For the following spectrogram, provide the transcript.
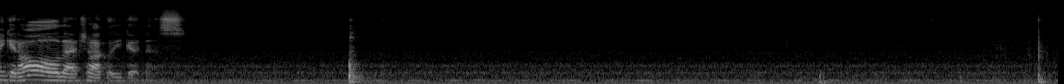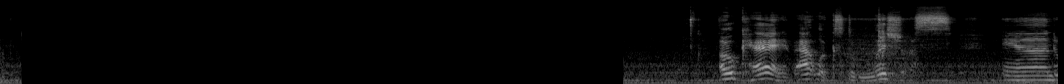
Want to get all that chocolatey goodness. Okay, that looks delicious. And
